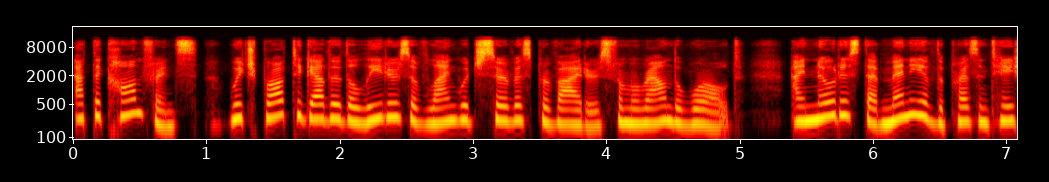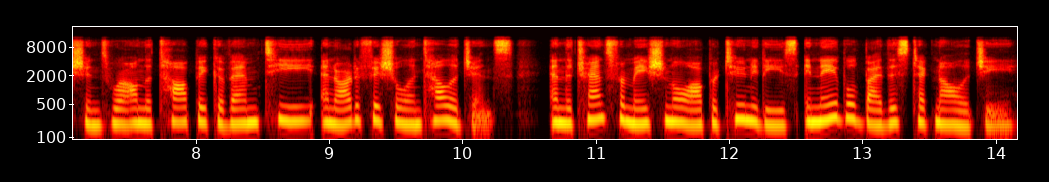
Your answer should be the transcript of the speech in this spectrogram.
At the conference, which brought together the leaders of language service providers from around the world, I noticed that many of the presentations were on the topic of MT and artificial intelligence, and the transformational opportunities enabled by this technology.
